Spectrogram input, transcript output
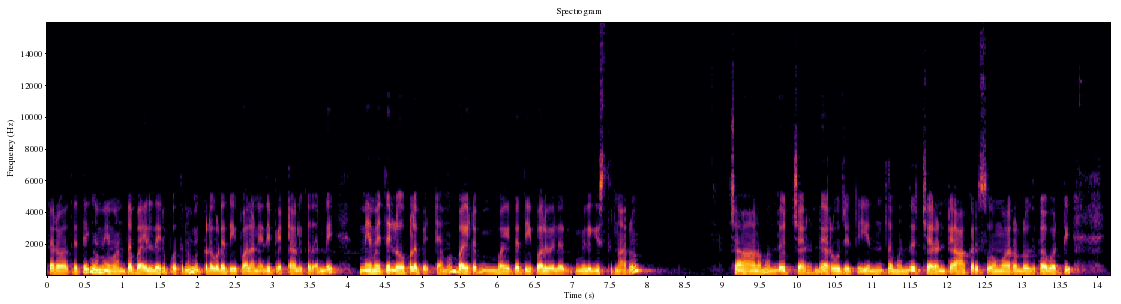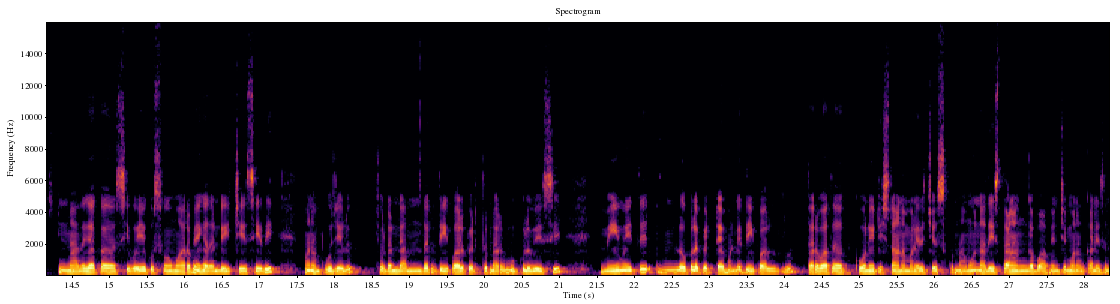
తర్వాత అయితే ఇంకా మేమంతా బయలుదేరిపోతున్నాం. ఇక్కడ కూడా దీపాలు అనేది పెట్టాలి కదండి. మేమైతే లోపల పెట్టాము. బయట బయట దీపాలు వెల వెలిగిస్తున్నారు. చాలామంది వచ్చారండి ఆ రోజైతే. ఎంతమంది వచ్చారంటే ఆఖరి సోమవారం రోజు కాబట్టి అదిగాక శివయ్యకు సోమవారమే కదండి ఇచ్చేసేది మనం పూజలు. చూడండి అందరు దీపాలు పెడుతున్నారు ముగ్గులు వేసి. మేమైతే లోపల పెట్టామండి దీపాలు. తర్వాత కోనేటి స్నానం అనేది చేసుకున్నాము. నదీ స్నానంగా భావించి మనం కనీసం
